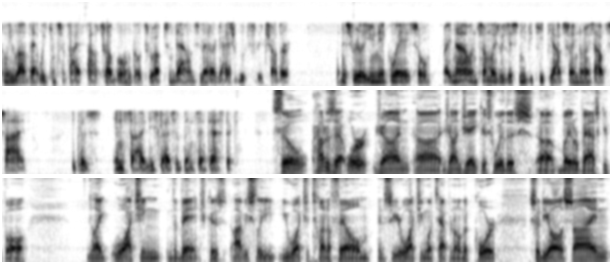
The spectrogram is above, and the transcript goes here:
and we love that we can survive foul trouble and go through ups and downs, and that our guys root for each other in this really unique way. So right now, in some ways, we just need to keep the outside noise outside because inside, these guys have been fantastic. So, how does that work, John? Uh, John Jakus with us, uh, Baylor basketball, like watching the bench, because obviously you watch a ton of film, and so you're watching what's happening on the court. So, do y'all assign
